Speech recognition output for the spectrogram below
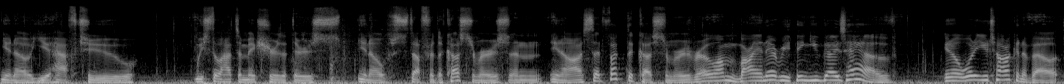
you know, you have to, we still have to make sure that there's, you know, stuff for the customers. And, you know, I said, fuck the customers, bro. I'm buying everything you guys have. You know, what are you talking about?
